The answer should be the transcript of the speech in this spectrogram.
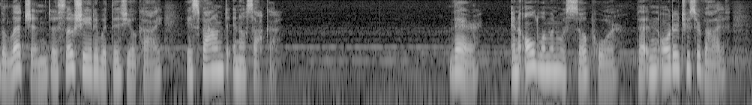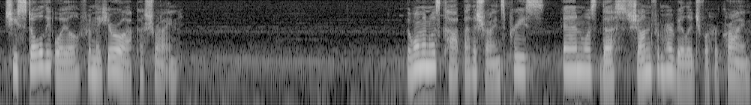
The legend associated with this yokai is found in Osaka. There, an old woman was so poor that in order to survive, she stole the oil from the Hiraoka shrine. The woman was caught by the shrine's priests and was thus shunned from her village for her crime.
